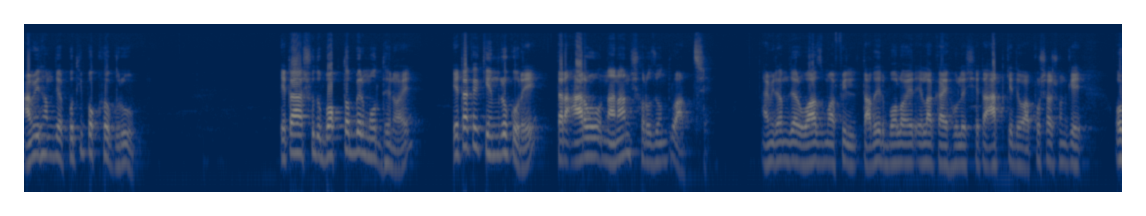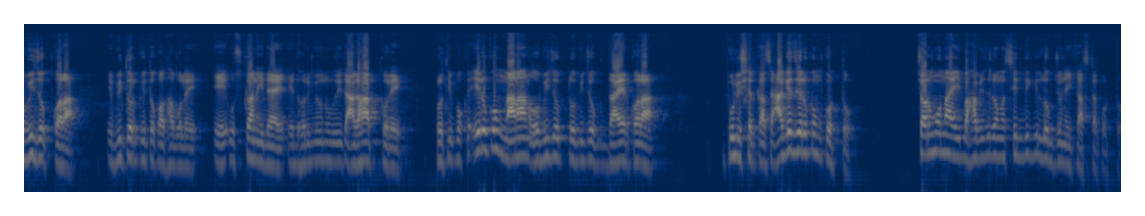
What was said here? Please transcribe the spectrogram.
আমির হামজার প্রতিপক্ষ গ্রুপ এটা শুধু বক্তব্যের মধ্যে নয়, এটাকে কেন্দ্র করে তারা আরও নানান ষড়যন্ত্র আছে আমির হামজার ওয়াজ মাহফিল তাদের বলয়ের এলাকায় হলে সেটা আটকে দেওয়া, প্রশাসনকে অভিযোগ করা এ বিতর্কিত কথা বলে, এ উস্কানি দেয়, এ ধর্মীয় অনুভূতিতে আঘাত করে প্রতিপক্ষ। এরকম নানান অভিযোগ টভিযোগ দায়ের করা পুলিশের কাছে। আগে যেরকম করতো, চর্মনাই বা হাফিজুর রহমান সিদ্দিকির লোকজন এই কাজটা করতো।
